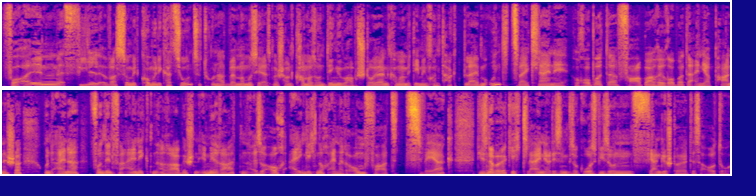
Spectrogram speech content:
Vor allem viel, was so mit Kommunikation zu tun hat, weil man muss ja erstmal schauen, kann man so ein Ding überhaupt steuern, kann man mit dem in Kontakt bleiben und zwei kleine Roboter, fahrbare Roboter, ein japanischer und einer von den Vereinigten Arabischen Emiraten, also auch eigentlich noch ein Raumfahrtzwerg. Die sind aber wirklich klein, ja, die sind so groß wie so ein ferngesteuertes Auto.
